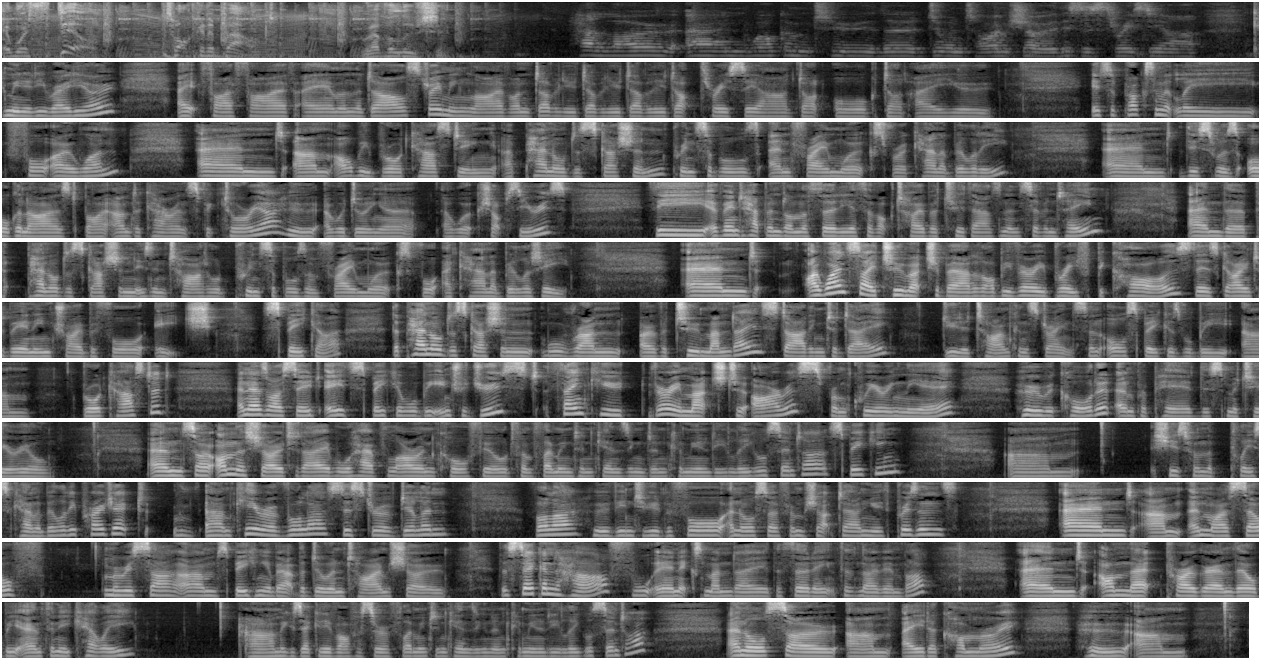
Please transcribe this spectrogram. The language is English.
and we're still talking about revolution. Hello and welcome to the Doing Time show. This is 3CR Community Radio, 855 AM on the dial, streaming live on www.3cr.org.au. It's approximately 4:01 and um, I'll be broadcasting a panel discussion, principles and frameworks for accountability. And this was organised by Undercurrents Victoria, who were doing a, a workshop series. The event happened on the 30th of October 2017, and the p- panel discussion is entitled Principles and Frameworks for Accountability. And I won't say too much about it, I'll be very brief because there's going to be an intro before each speaker. The panel discussion will run over two Mondays starting today due to time constraints, and all speakers will be um, broadcasted. And as I said, each speaker will be introduced. Thank you very much to Iris from Queering the Air, who recorded and prepared this material. And so on the show today, we'll have Lauren Caulfield from Flemington Kensington Community Legal Centre speaking. Um, she's from the Police Accountability Project. Um, Kira Voller, sister of Dylan Voller, who we've interviewed before, and also from Shutdown Youth Prisons. And um, and myself, Marissa, um, speaking about the Doing Time show. The second half will air next Monday, the 13th of November. And on that program, there'll be Anthony Kelly, um, Executive Officer of Flemington Kensington Community Legal Centre, and also um, Ada Comroy, who um,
